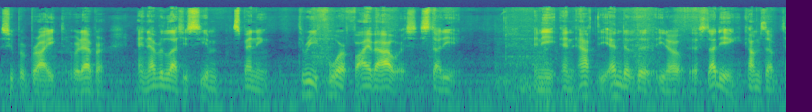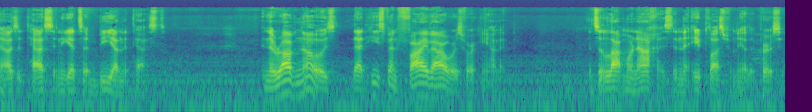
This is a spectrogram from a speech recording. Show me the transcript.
super bright or whatever, and nevertheless you see him spending three, four, five hours studying, and he and after the end of the you know the studying, he comes up to has a test and he gets a B on the test. And the Rav knows that he spent five hours working on it. It's a lot more nachas than the A plus from the other person.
